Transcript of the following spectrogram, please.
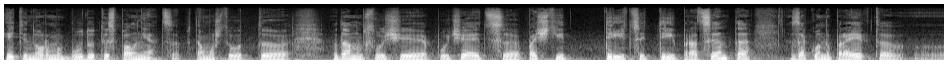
эти нормы будут исполняться. Потому что вот э, в данном случае получается почти 33% законопроекта э,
